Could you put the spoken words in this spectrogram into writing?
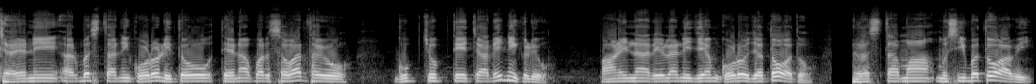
જયને અરબસ્તાની ઘોડો લીધો, તેના પર સવાર થયો. ગુપચુપ તે ચાલી નીકળ્યો. પાણીના રેલાની જેમ ઘોડો જતો હતો. રસ્તામાં મુસીબતો આવી.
